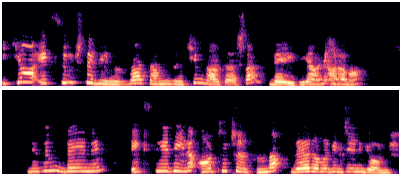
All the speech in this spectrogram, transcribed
2a eksi 3 dediğimiz zaten bizim kimdi arkadaşlar? B'ydi yani aranan. Bizim B'nin eksi 7 ile artı 3 arasında değer alabileceğini görmüş,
